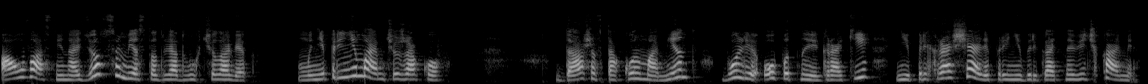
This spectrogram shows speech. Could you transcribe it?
А у вас не найдется места для двух человек? Мы не принимаем чужаков. Даже в такой момент более опытные игроки не прекращали пренебрегать новичками.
